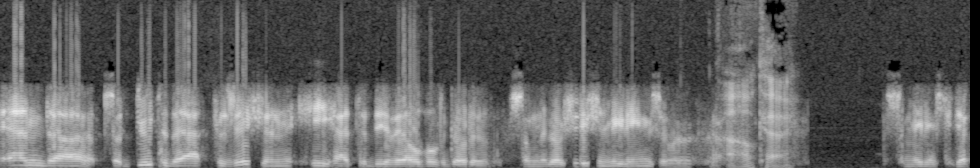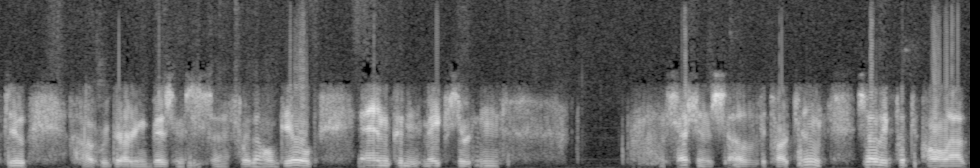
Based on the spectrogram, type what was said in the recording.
And uh, so, due to that position, he had to be available to go to some negotiation meetings or uh, Okay. some meetings to get to uh, regarding business uh, for the whole guild, and couldn't make certain sessions of the cartoon. So they put the call out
